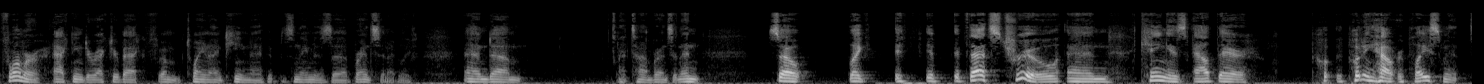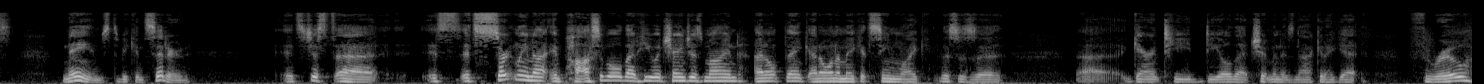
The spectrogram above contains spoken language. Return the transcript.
former acting director back from 2019. I think his name is uh, Brinson, I believe, and um, uh, Tom Brinson. And so, like, if, if if that's true, and King is out there pu- putting out replacements names to be considered, it's just uh, it's it's certainly not impossible that he would change his mind. I don't think. I don't want to make it seem like this is a uh, guaranteed deal that Chipman is not going to get through,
